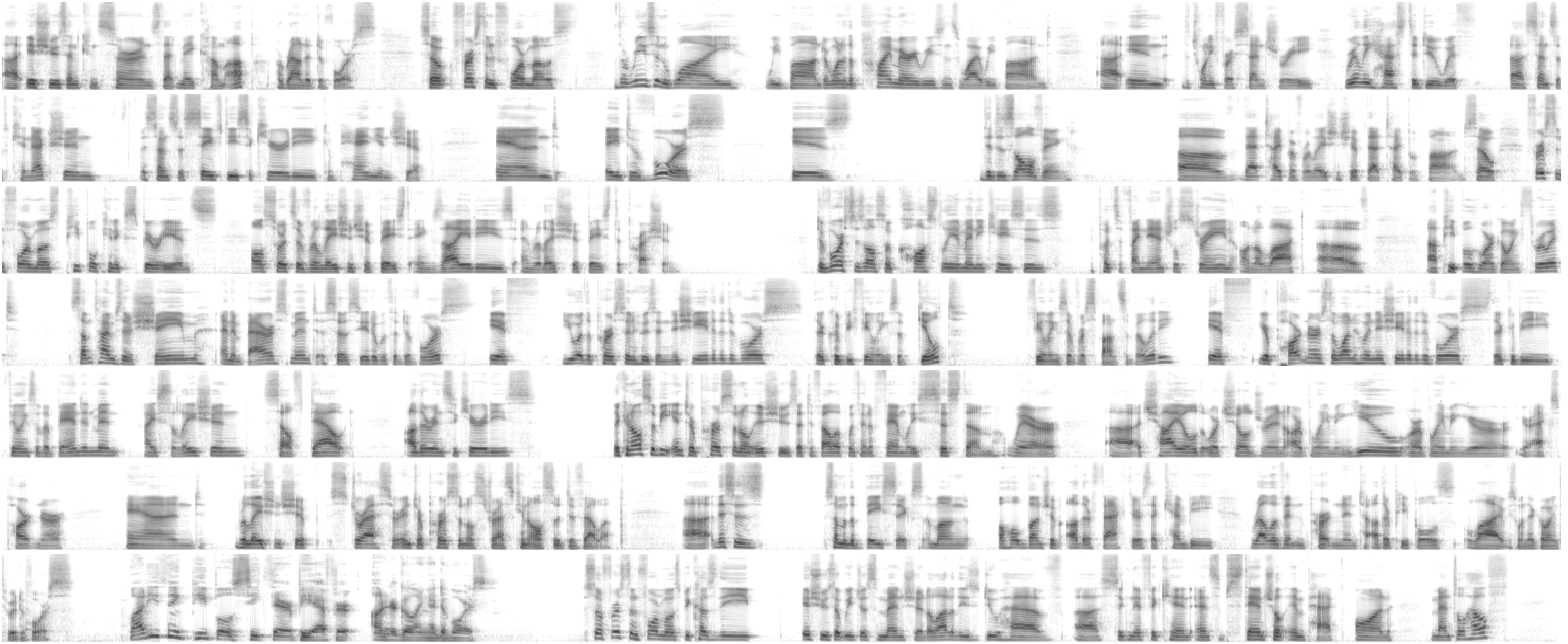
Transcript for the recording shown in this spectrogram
uh, issues and concerns that may come up around a divorce. So, first and foremost, the reason why we bond, or one of the primary reasons why we bond uh, in the 21st century, really has to do with a sense of connection, a sense of safety, security, companionship. And a divorce is the dissolving of that type of relationship, that type of bond. So, first and foremost, people can experience all sorts of relationship based anxieties and relationship based depression. Divorce is also costly in many cases. It puts a financial strain on a lot of uh, people who are going through it. Sometimes there's shame and embarrassment associated with a divorce. If you are the person who's initiated the divorce, there could be feelings of guilt, feelings of responsibility if your partner is the one who initiated the divorce, there could be feelings of abandonment, isolation, self doubt, other insecurities. There can also be interpersonal issues that develop within a family system where uh, a child or children are blaming you or are blaming your, your ex partner, and relationship stress or interpersonal stress can also develop. Uh, this is some of the basics among a whole bunch of other factors that can be relevant and pertinent to other people's lives when they're going through a divorce. Why do you think people seek therapy after undergoing a divorce? So, first and foremost, because the issues that we just mentioned, a lot of these do have a significant and substantial impact on mental health.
